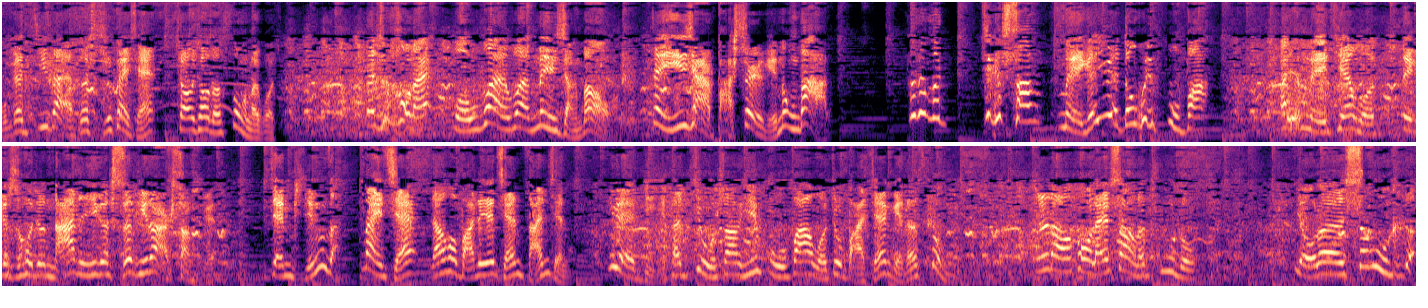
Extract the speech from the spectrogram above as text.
五个鸡蛋和十块钱，悄悄的送了过去。但是后来我万万没想到啊，这一下把事儿给弄大了。他他妈这个伤每个月都会复发。哎呀，每天我那个时候就拿着一个蛇皮袋上学，捡瓶子卖钱，然后把这些钱攒起来。月底他旧伤一复发，我就把钱给他送去。直到后来上了初中，有了生物课，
